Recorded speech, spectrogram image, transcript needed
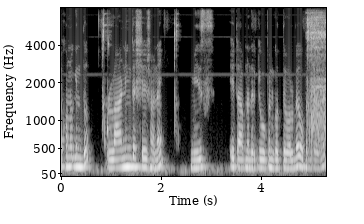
এখনও কিন্তু লার্নিংটা শেষ হয় নাই। মিস, এটা আপনাদেরকে ওপেন করতে বলবে ওপেন করবেন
